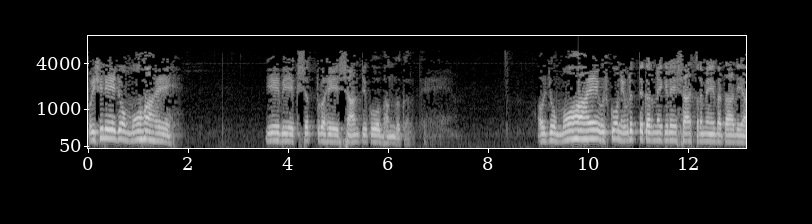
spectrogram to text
तो इसलिए जो मोह है ये भी एक शत्रु है, शांति को भंग करता और जो मोह है, उसको निवृत्त करने के लिए शास्त्र में बता दिया,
